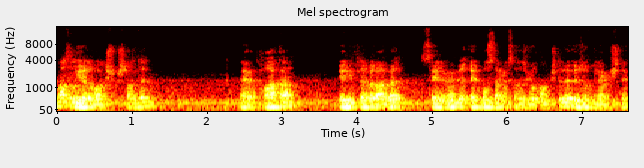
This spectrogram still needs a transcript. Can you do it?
Nasıl geri barışmışlardı? Evet, Hakan Elif'le beraber Selim'e bir e-posta mesajı yollamıştı ve özür dilemişti.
